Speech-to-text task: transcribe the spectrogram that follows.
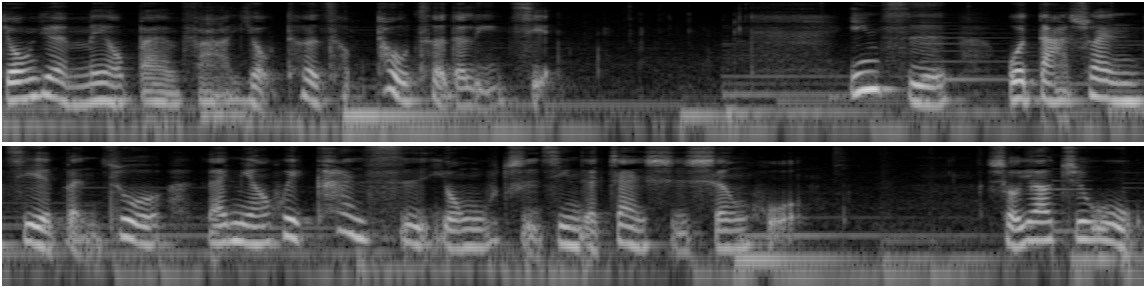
永远没有办法有特透透彻的理解。因此，我打算借本作来描绘看似永无止境的战时生活。首要之务，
